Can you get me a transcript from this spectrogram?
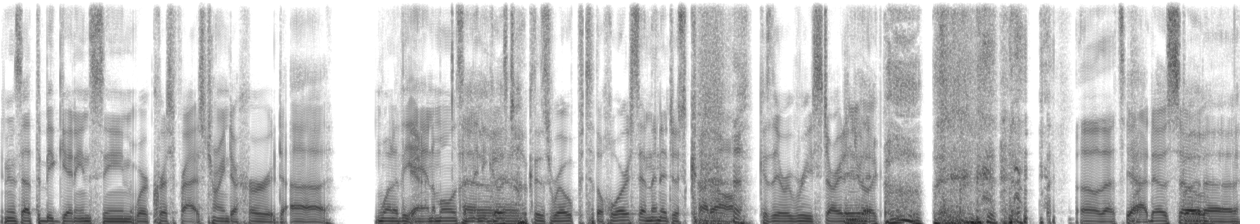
and it was at the beginning scene where Chris Pratt is trying to herd uh, one of the Yeah. animals, and then he goes to hook this rope to the horse, and then it just cut off because they were restarting. and you're like, Oh, that's yeah, fun. no. So but uh,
